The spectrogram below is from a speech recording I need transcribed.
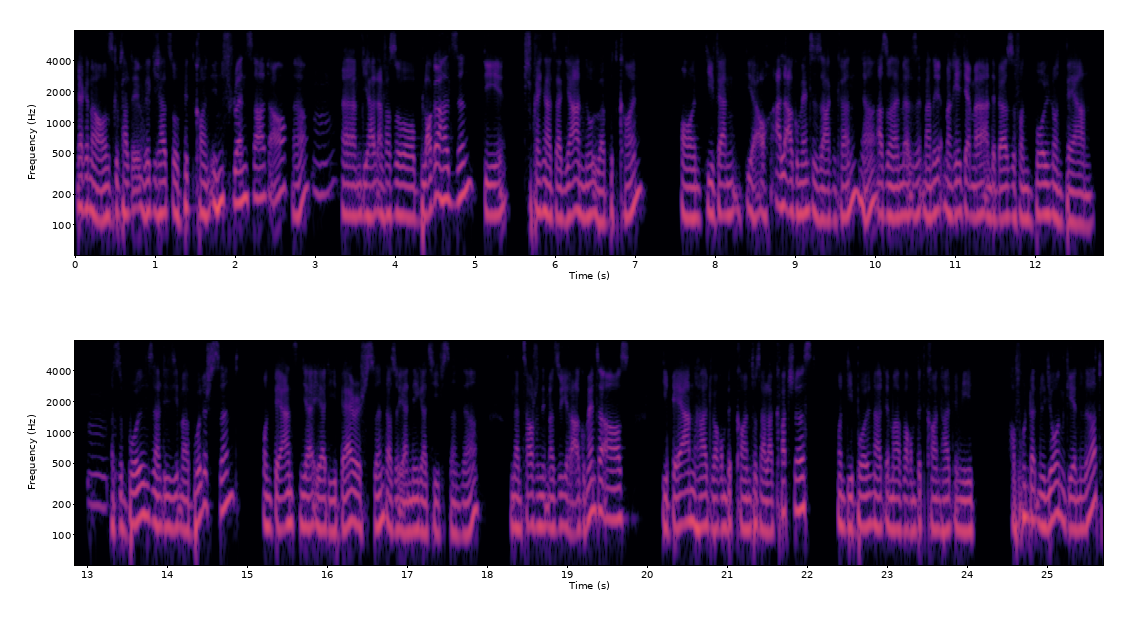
Ja, genau. Und es gibt halt wirklich halt so Bitcoin-Influencer halt auch, ja? Mhm. Ähm, die halt einfach so Blogger halt sind, die sprechen halt seit Jahren nur über Bitcoin und die werden dir auch alle Argumente sagen können. Ja? Also man, man, redet ja immer an der Börse von Bullen und Bären. Mhm. Also Bullen sind halt die, die immer bullish sind und Bären sind ja eher die bearish sind, also eher negativ sind. Ja? Und dann tauschen die immer so ihre Argumente aus. Die Bären halt, warum Bitcoin totaler Quatsch ist und die Bullen halt immer, warum Bitcoin halt irgendwie auf 100 Millionen gehen wird.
